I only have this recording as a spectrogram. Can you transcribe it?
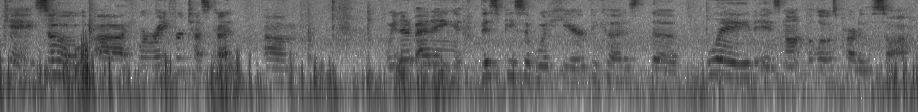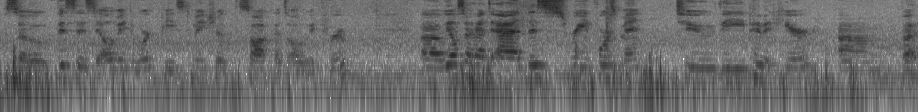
Okay, so uh, we're ready for test cut. Um, we ended up adding this piece of wood here because the blade is not the lowest part of the saw. So this is to elevate the workpiece to make sure that the saw cuts all the way through. Uh, we also had to add this reinforcement to the pivot here, um, but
